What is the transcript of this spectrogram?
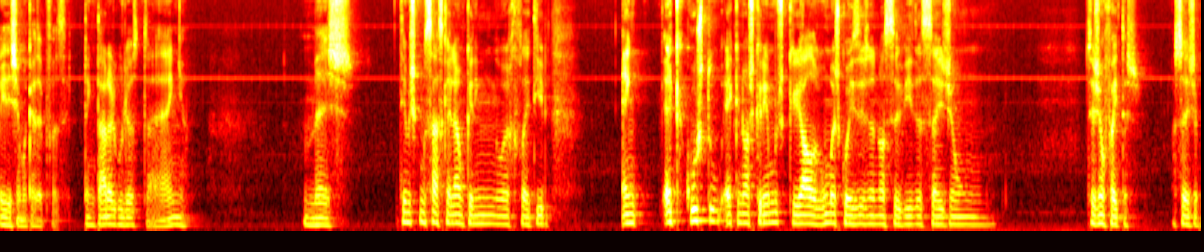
E deixei uma coisa para fazer. Tenho que estar orgulhoso, tenho. Mas temos que começar, se calhar, um bocadinho a refletir em a que custo é que nós queremos que algumas coisas na nossa vida sejam sejam feitas. Ou seja,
